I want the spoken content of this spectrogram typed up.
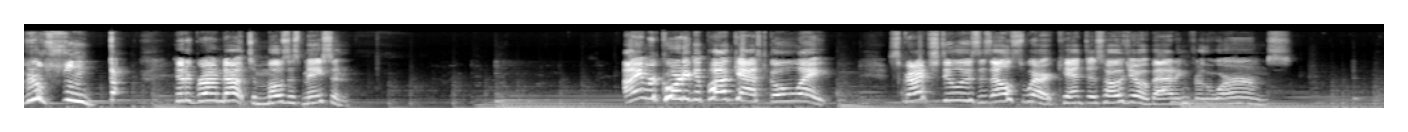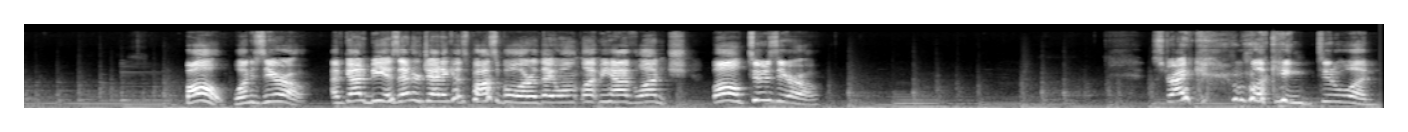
Hit a ground out to Moses Mason. I am recording a podcast. Go away. Scratch lose is elsewhere. Cantus Hojo batting for the Worms. Ball 1 0. I've got to be as energetic as possible or they won't let me have lunch. Ball 2 to 0. Strike looking 2 to 1.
